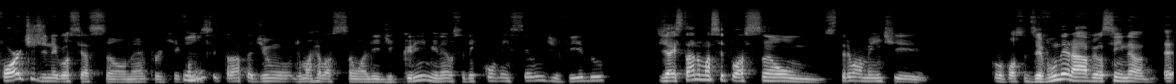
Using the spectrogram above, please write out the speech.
forte de negociação, né, porque quando sim. se trata de, um, de uma relação ali de crime, né, você tem que convencer o indivíduo já está numa situação extremamente como eu posso dizer, vulnerável, assim, não. É,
